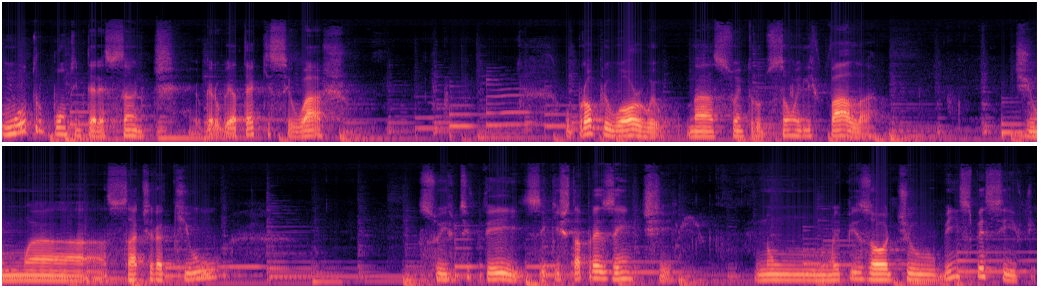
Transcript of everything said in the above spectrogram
Um outro ponto interessante, eu quero ver até que se eu acho, o próprio Orwell, na sua introdução, ele fala de uma sátira que o Swift fez e que está presente num episódio bem específico.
